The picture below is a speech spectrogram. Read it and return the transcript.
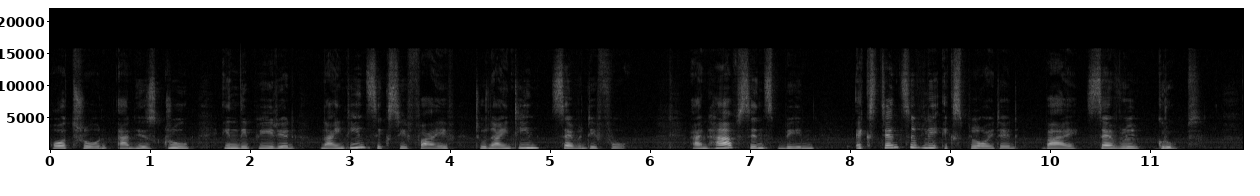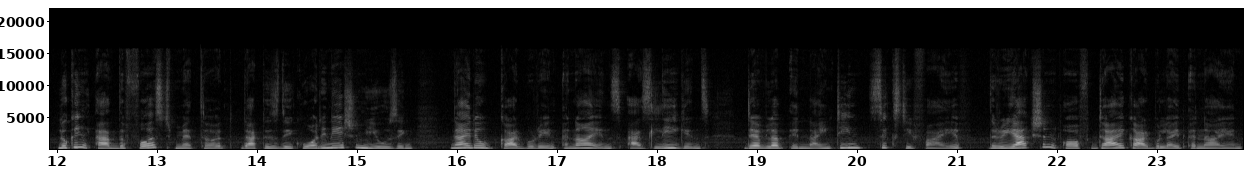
Hawthorne and his group in the period 1965 to 1974 and have since been extensively exploited by several groups. Looking at the first method that is the coordination using nidocarborane anions as ligands developed in 1965, the reaction of dicarbolide anion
